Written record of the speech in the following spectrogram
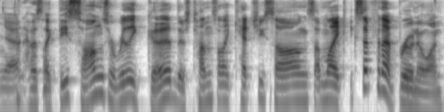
yeah. and I was like, "These songs are really good. There's tons of like catchy songs." I'm like, except for that Bruno one,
